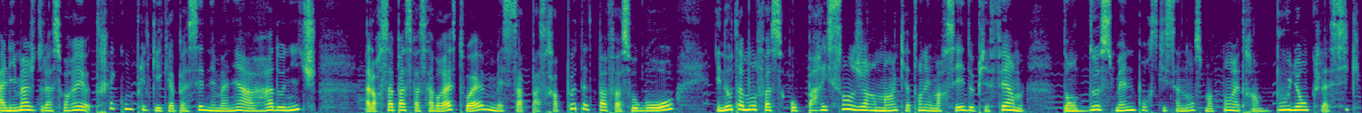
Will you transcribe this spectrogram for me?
à l'image de la soirée très compliquée qu'a passé Nemanja Radonic. Alors ça passe face à Brest, ouais, mais ça passera peut-être pas face au gros, et notamment face au Paris Saint-Germain qui attend les Marseillais de pied ferme dans deux semaines pour ce qui s'annonce maintenant être un bouillant classique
